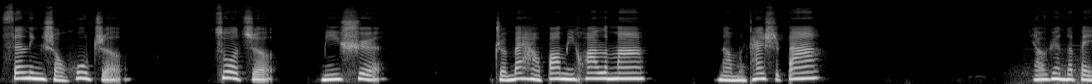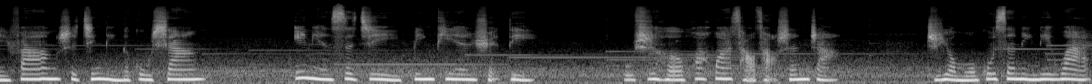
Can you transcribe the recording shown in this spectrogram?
森林守护者》，作者米雪。准备好爆米花了吗？那我们开始吧。遥远的北方是精灵的故乡，一年四季冰天雪地，不适合花花草草生长，只有蘑菇森林例外。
